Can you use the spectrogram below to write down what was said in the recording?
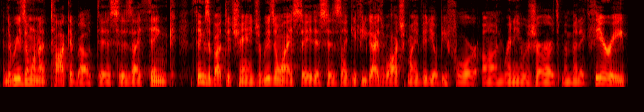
And the reason I want to talk about this is I think things about to change. The reason why I say this is like if you guys watched my video before on Rene Girard's mimetic theory,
